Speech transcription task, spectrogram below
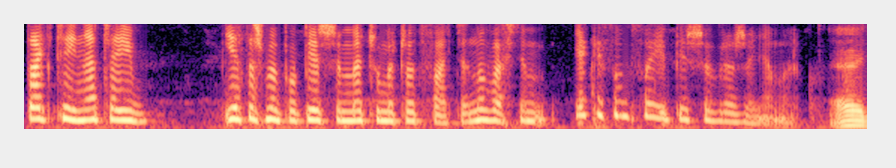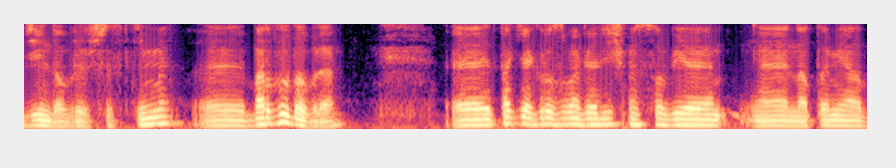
Tak czy inaczej, jesteśmy po pierwszym meczu, meczu otwarcia. No właśnie, jakie są Twoje pierwsze wrażenia, Marku? E, Dzień dobry wszystkim. Bardzo dobre. Tak jak rozmawialiśmy sobie na temat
